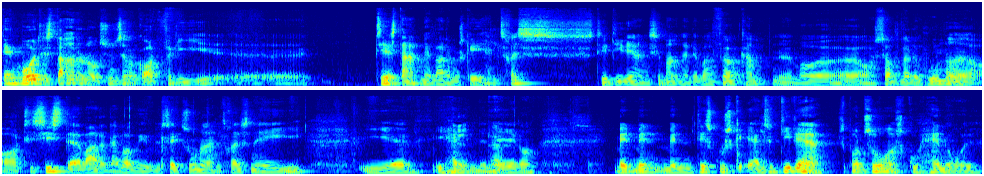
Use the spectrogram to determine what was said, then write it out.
den måde, det startede dog, synes jeg var godt, fordi øh, til at starte med var der måske 50 til de der arrangementer, der var før kampene, hvor, øh, og så var det 100, og til sidst der var der, der var vi vel 650 nede i, i, øh, i hallen dernede, ja. ikke? Men, men, men det skulle ske, altså de der sponsorer skulle have noget,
